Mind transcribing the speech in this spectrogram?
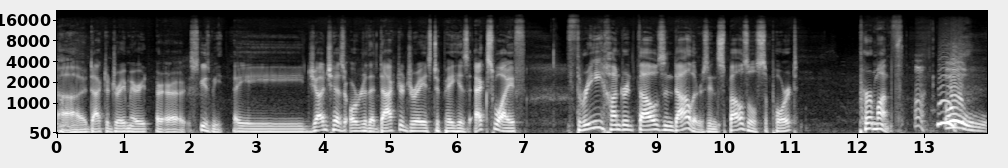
Uh, Dr. Dre married, or, uh, excuse me, a judge has ordered that Dr. Dre is to pay his ex-wife three hundred thousand dollars in spousal support per month Oh,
